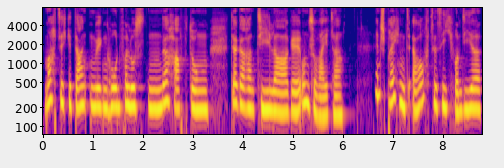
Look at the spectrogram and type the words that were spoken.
macht sich Gedanken wegen hohen Verlusten, der Haftung, der Garantielage und so weiter. Entsprechend erhofft sie sich von dir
